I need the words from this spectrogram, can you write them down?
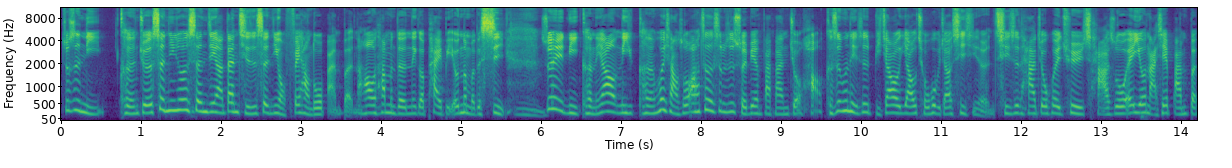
就是你可能觉得圣经就是圣经啊，但其实圣经有非常多版本，然后他们的那个派别又那么的细，嗯、所以你可能要你可能会想说啊，这个是不是随便翻翻就好？可是问题是比较要求或比较细心的人，其实他就会去查说，哎，有哪些版本？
